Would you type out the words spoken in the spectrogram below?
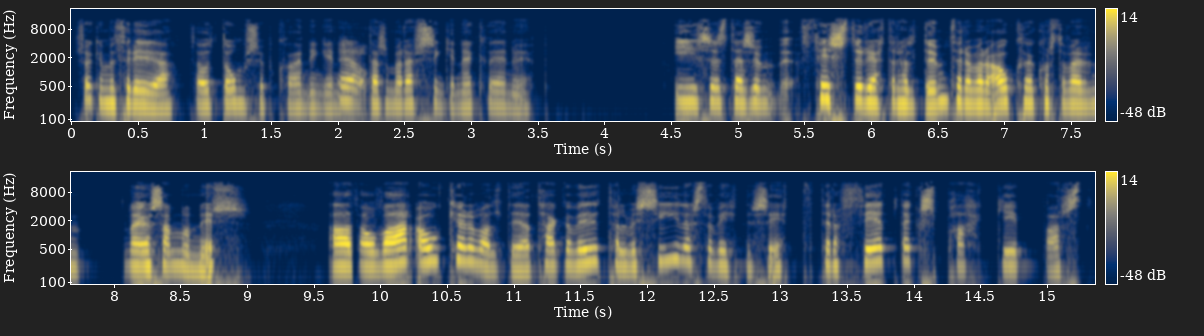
Svo kemur þriðja, þá er dómsuppkvæðningin, þar sem að refsingin er kviðinu upp. Í sérst þessum fyrstu réttarhöldum, þegar að vera ákveða hvort það væri næga sannanir, að þá var ákæruvaldið að taka viðtal við síðasta vitni sitt þegar FedEx pakki barst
